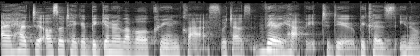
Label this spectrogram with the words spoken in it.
I had to also take a beginner level Korean class, which I was very happy to do because, you know,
